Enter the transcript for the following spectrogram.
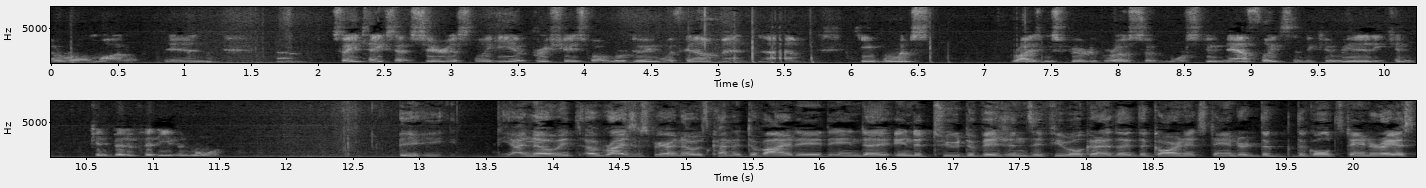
a role model, and um, so he takes that seriously. He appreciates what we're doing with him, and um, he wants Rising Spear to grow so more student athletes and the community can can benefit even more. I know it. A Rising Spear, I know, is kind of divided into into two divisions, if you will, kind of the, the Garnet standard, the the Gold standard. I guess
